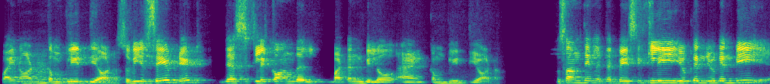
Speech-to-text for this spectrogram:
Why not Mhm. complete the order? So we have saved it. Just click on the button below and complete the order. So something like that. Basically, you can you can be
